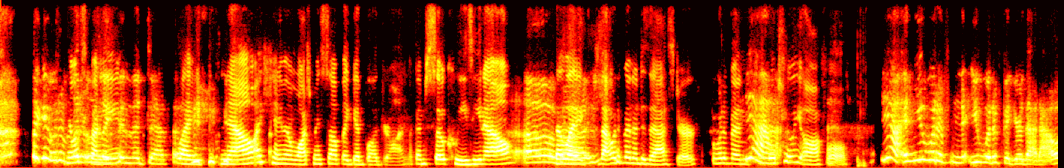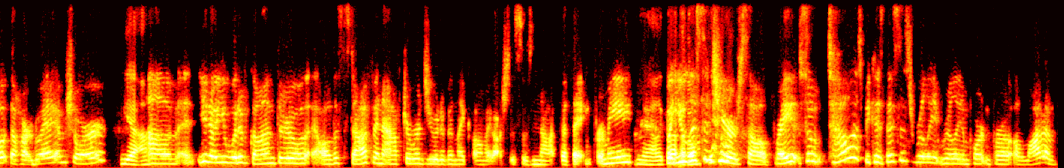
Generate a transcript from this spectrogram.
Like it would have You know literally funny? like been the death. of Like now, I can't even watch myself like get blood drawn. Like I'm so queasy now oh that gosh. like that would have been a disaster. It would have been Yeah. literally awful. Yeah, and you would have you would have figured that out the hard way, I'm sure. Yeah. Um, and, you know, you would have gone through all the stuff, and afterwards, you would have been like, "Oh my gosh, this is not the thing for me." Yeah. Like, But you uh-oh. listen to yourself, right? So tell us because this is really, really important for a lot of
